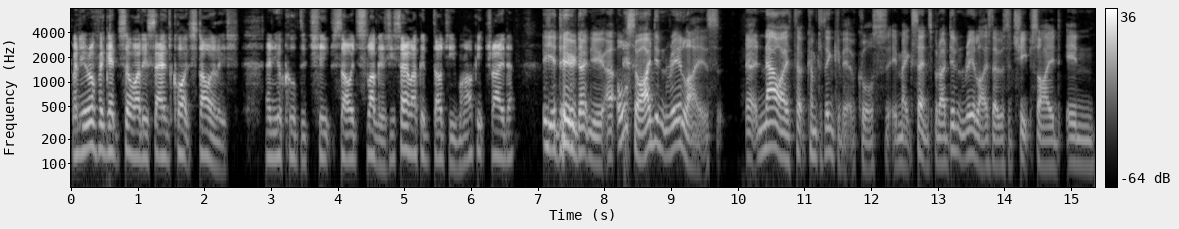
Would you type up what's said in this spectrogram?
when you're up against someone who sounds quite stylish, and you're called the Cheapside Sloggers. You sound like a dodgy market trader. You do, don't you? Uh, also, I didn't realize. Uh, now I th- come to think of it, of course, it makes sense. But I didn't realize there was a Cheapside in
